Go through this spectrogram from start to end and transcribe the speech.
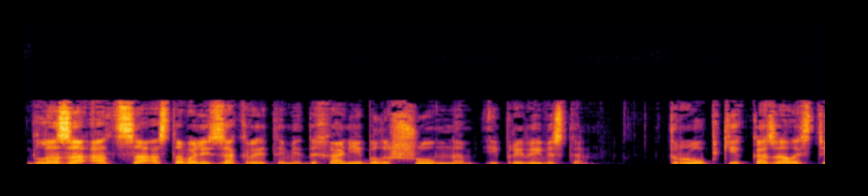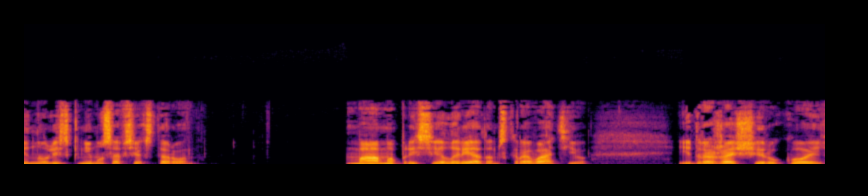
Глаза отца оставались закрытыми, дыхание было шумным и прерывистым. Трубки, казалось, тянулись к нему со всех сторон. Мама присела рядом с кроватью и дрожащей рукой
